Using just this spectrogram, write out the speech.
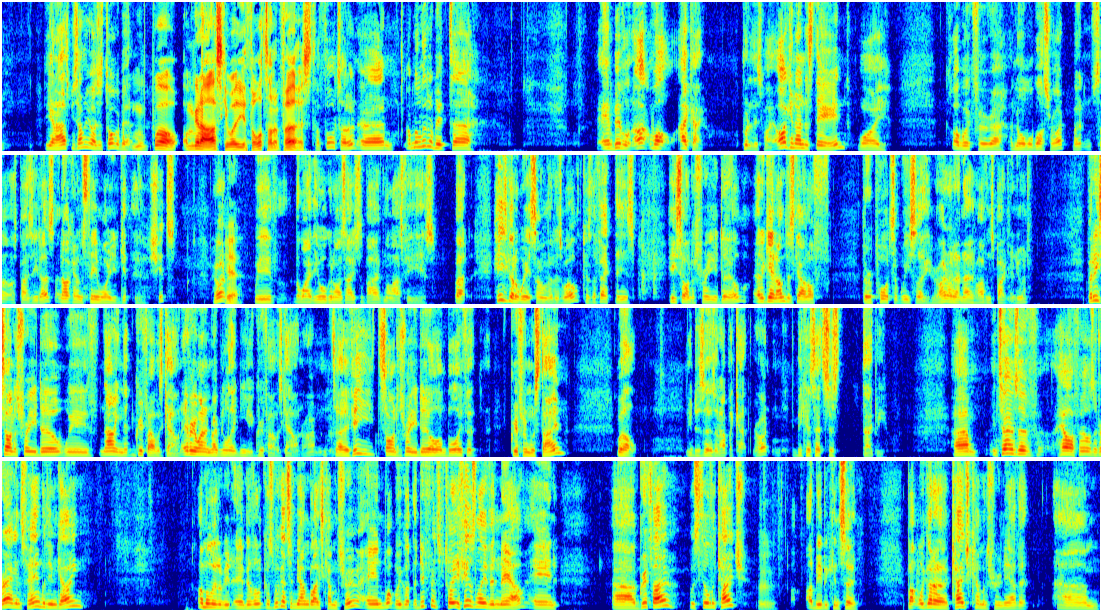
you going to ask me something or just talk about it? Um, Well, I'm going to ask you what are your thoughts on it first. My thoughts on it. Um, I'm a little bit uh, ambivalent. Uh, well, okay. Put it this way. I can understand why I work for uh, a normal boss, right? But so I suppose he does. And I can understand why you'd get the shits, right? Yeah. With the way the organisation's behaved in the last few years. But he's got to wear some of it as well because the fact is he signed a three year deal. And again, I'm just going off the reports that we see, right? I don't know. I haven't spoken to anyone. But he signed a three year deal with knowing that Griffo was going. Everyone in rugby league knew Griffo was going, right? So if he signed a three year deal on belief that Griffin was staying, well, he deserves an uppercut, right? Because that's just dopey. Um, in terms of how I feel as a Dragons fan with him going, I'm a little bit ambivalent because we've got some young blokes coming through, and what we've got the difference between if he was leaving now and uh, Griffo was still the coach, I'd be a bit concerned. But we've got a coach coming through now that um,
